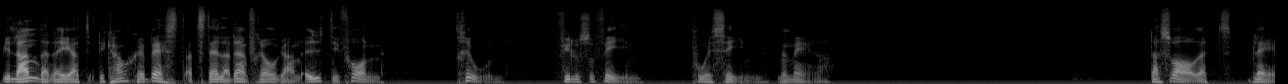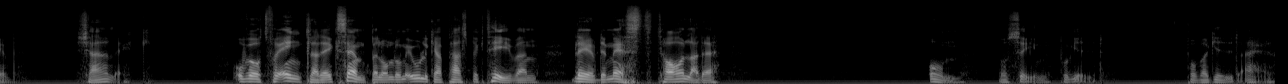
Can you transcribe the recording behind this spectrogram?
Vi landade i att det kanske är bäst att ställa den frågan utifrån tron, filosofin, poesin med mera. Där svaret blev kärlek. Och vårt förenklade exempel om de olika perspektiven blev det mest talade om vår syn på Gud, på vad Gud är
